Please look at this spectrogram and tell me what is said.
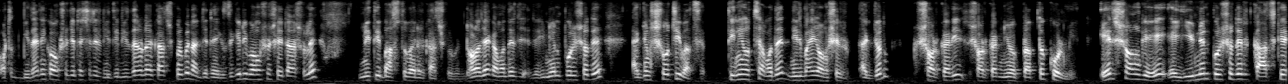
অর্থাৎ বিধানিক অংশ যেটা সেটা নীতি নির্ধারণের কাজ করবে না যেটা এক্সিকিউটিভ অংশ সেটা আসলে নীতি বাস্তবায়নের কাজ করবেন। ধরা যাক আমাদের যে- ইউনিয়ন পরিষদে একজন সচিব আছেন। তিনি হচ্ছে আমাদের নির্বাহী অংশের একজন সরকারি, সরকার নিয়োগপ্রাপ্ত কর্মী। এর সঙ্গে এই ইউনিয়ন পরিষদের কাজকে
